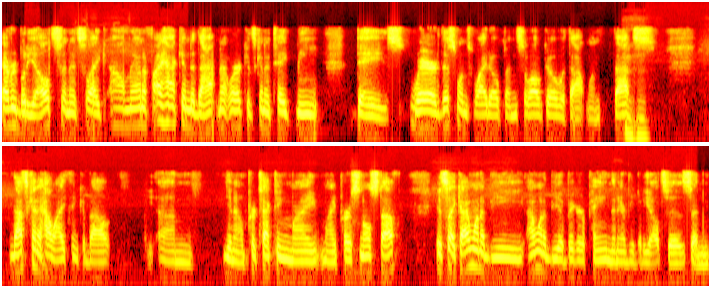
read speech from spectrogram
everybody else. And it's like, oh man, if I hack into that network, it's going to take me days. Where this one's wide open, so I'll go with that one. That's that's kind of how I think about, um, you know, protecting my my personal stuff. It's like I want to be I want to be a bigger pain than everybody else is, and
